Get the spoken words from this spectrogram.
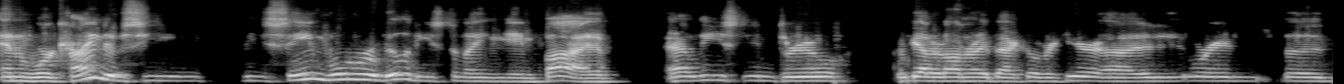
And we're kind of seeing these same vulnerabilities tonight in game five, at least in through. We've got it on right back over here. Uh, we're in the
